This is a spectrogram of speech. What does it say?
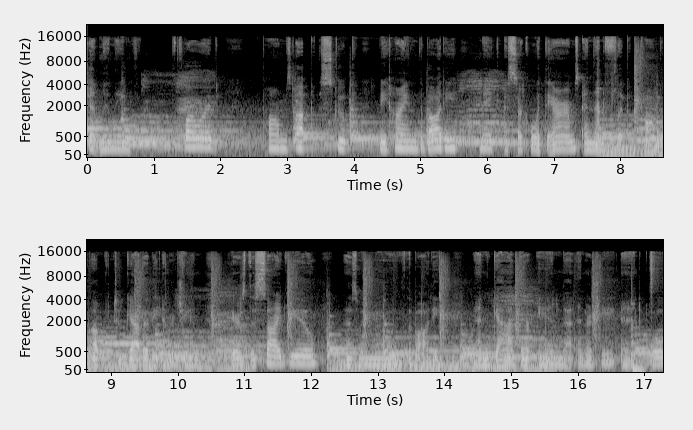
Gently lean forward, palms up, scoop behind the body, make a circle with the arms, and then flip palms up to gather the energy in. Here's the side view as we move the body and gather in that energy and oh.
